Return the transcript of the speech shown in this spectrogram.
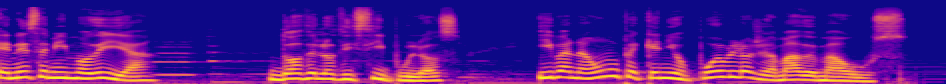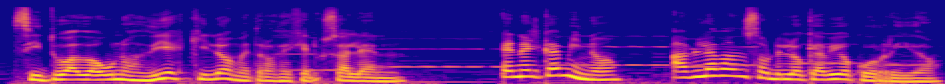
En ese mismo día, dos de los discípulos iban a un pequeño pueblo llamado Emaús, situado a unos 10 kilómetros de Jerusalén. En el camino, hablaban sobre lo que había ocurrido.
